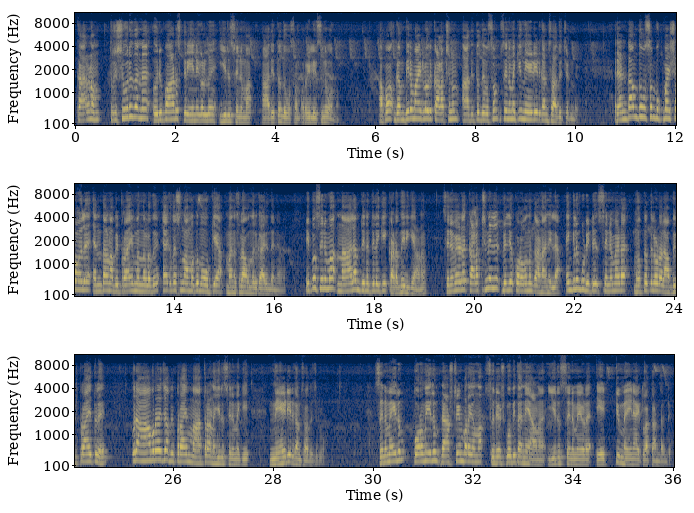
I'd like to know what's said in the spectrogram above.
കാരണം തൃശ്ശൂർ തന്നെ ഒരുപാട് സ്ക്രീനുകളിൽ ഈ ഒരു സിനിമ ആദ്യത്തെ ദിവസം റിലീസിന് വന്നു. അപ്പോൾ ഗംഭീരമായിട്ടുള്ള ഒരു കളക്ഷനും ആദ്യത്തെ ദിവസം സിനിമയ്ക്ക് നേടിയെടുക്കാൻ സാധിച്ചിട്ടുണ്ട്. രണ്ടാം ദിവസം ബുക്ക് മൈ ഷോയിൽ എന്താണ് അഭിപ്രായം എന്നുള്ളത് ഏകദേശം നമുക്ക് നോക്കിയാൽ മനസ്സിലാവുന്ന ഒരു കാര്യം തന്നെയാണ്. ഇപ്പോൾ സിനിമ നാലാം ദിനത്തിലേക്ക് കടന്നിരിക്കുകയാണ്. സിനിമയുടെ കളക്ഷനിൽ വലിയ കുറവൊന്നും കാണാനില്ല. എങ്കിലും കൂടിയിട്ട് സിനിമയുടെ മൊത്തത്തിലുള്ള അഭിപ്രായത്തിൽ ഒരു ആവറേജ് അഭിപ്രായം മാത്രമാണ് ഈ ഒരു സിനിമയ്ക്ക് നേടിയെടുക്കാൻ സാധിച്ചുള്ളൂ സിനിമയിലും പുറമേലും രാഷ്ട്രീയം പറയുന്ന സുരേഷ് ഗോപി തന്നെയാണ് ഈ ഒരു സിനിമയുടെ ഏറ്റവും മെയിൻ ആയിട്ടുള്ള കണ്ടന്റ്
